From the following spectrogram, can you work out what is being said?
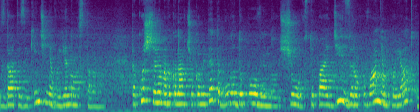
з дати закінчення воєнного стану. Також членами виконавчого комітету було доповнено, що вступає в дію з урахуванням порядку,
